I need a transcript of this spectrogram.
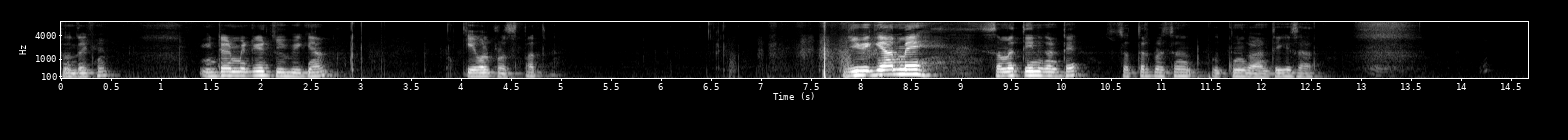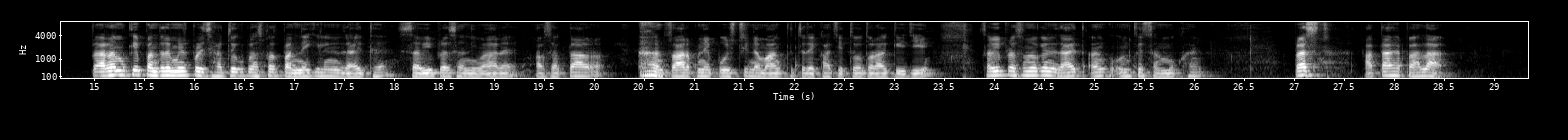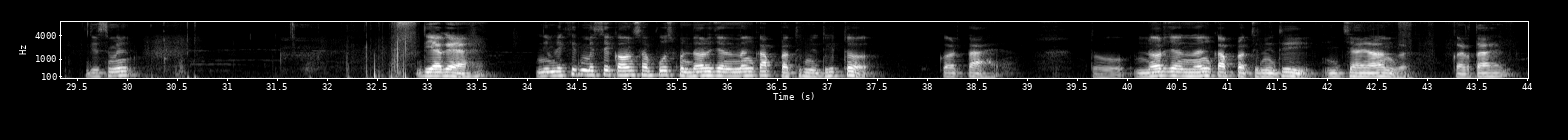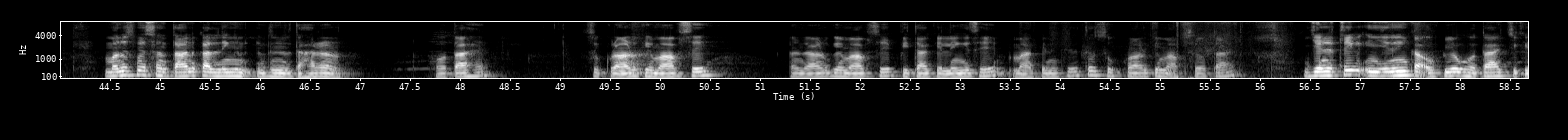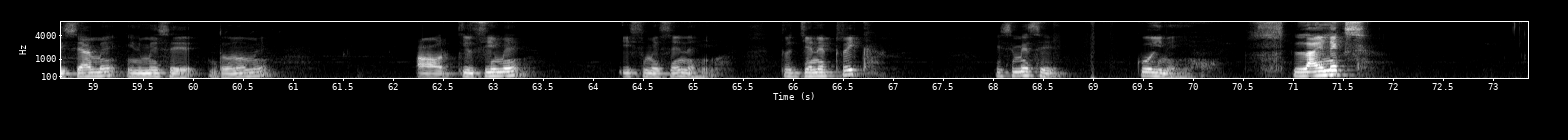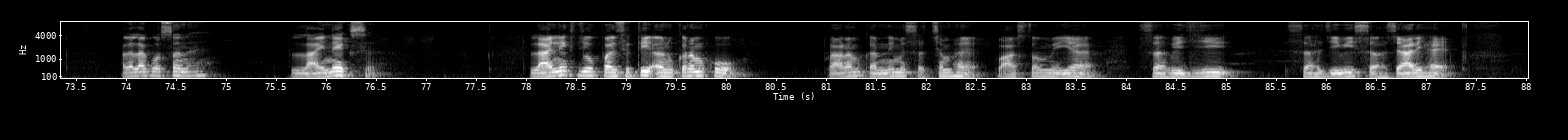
तो देखें इंटरमीडिएट जीव विज्ञान केवल प्रश्न पत्र जीव विज्ञान में समय तीन घंटे, सत्तर परसेंट उत्तीर्ण गारंटी के साथ। प्रारंभ के पंद्रह मिनट परीक्षार्थियों को प्रश्न पत्र पढ़ने के लिए निर्धारित है। सभी प्रश्न अनिवार्य है। आवश्यकता अनुसार अपने पुष्टि नामांकित रेखा चित्रों द्वारा कीजिए। सभी प्रश्नों के निर्धारित अंक उनके सम्मुख हैं। प्रश्न आता है पहला जिसमें दिया गया है। निम्नलिखित में से कौन सा पुष्प नर जनन का प्रतिनिधित्व करता है? तो नर जनन का प्रतिनिधि जयांग करता है। मनुष्य में संतान का लिंग निर्धारण होता है। शुक्राणु के माप से अंडाणु के माप से, पिता के लिंग से, माँ के लिंग से तो शुक्राणु के माप से होता है। जेनेटिक इंजीनियरिंग का उपयोग होता है चिकित्सा में, इनमें से दोनों में और कृषि में, इसमें से नहीं। तो जेनेट्रिक इसमें से कोई नहीं है। लाइनेक्स अगला क्वेश्चन है। लाइनेक्स लाइनेक्स जो परिस्थिति अनुक्रम को प्रारंभ करने में सक्षम है, वास्तव में यह सहजीवी सहजीवी सहचार्य है।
